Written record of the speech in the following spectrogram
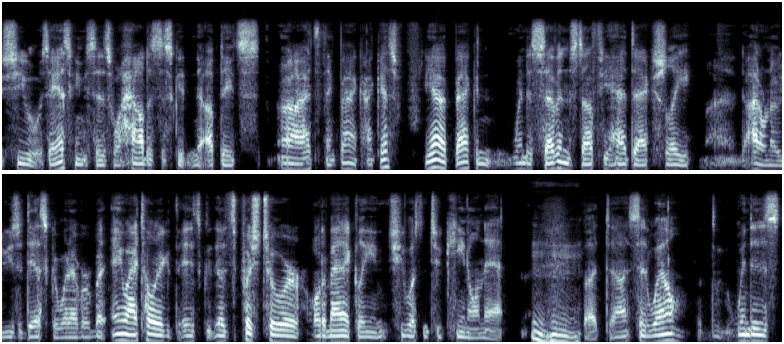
she was asking says, well, how does this get into updates? Uh, I had to think back. I guess yeah, back in Windows 7 stuff, you had to actually uh, I don't know use a disk or whatever. But anyway, I told her it's it's pushed to her automatically, and she wasn't too keen on that. Mm-hmm. But uh, I said, well, Windows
